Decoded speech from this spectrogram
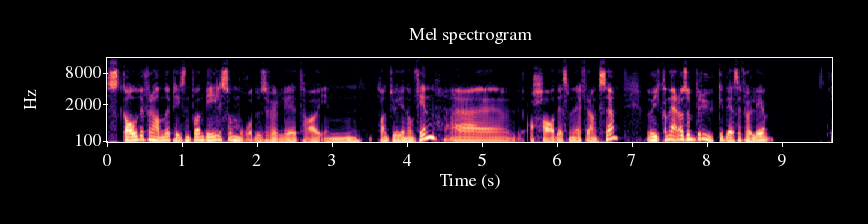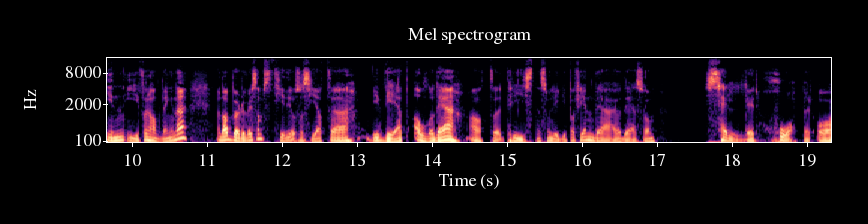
Skal du forhandle prisen på en bil, så må du selvfølgelig ta, inn, ta en tur innom Finn eh, og ha det som en referanse. Vi kan gjerne også bruke det selvfølgelig inn i forhandlingene. Men da bør du vel samtidig også si at eh, vi vet alle det, at prisene som ligger på Finn, det er jo det som selger håper å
